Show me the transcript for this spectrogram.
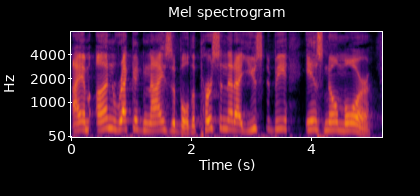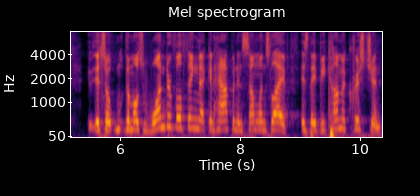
I am unrecognizable. The person that I used to be is no more. It's a, the most wonderful thing that can happen in someone's life is they become a Christian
